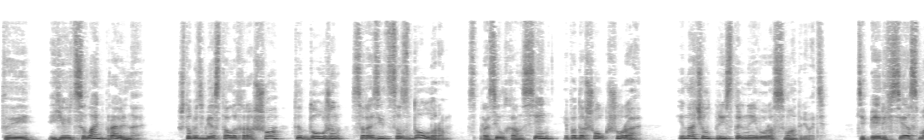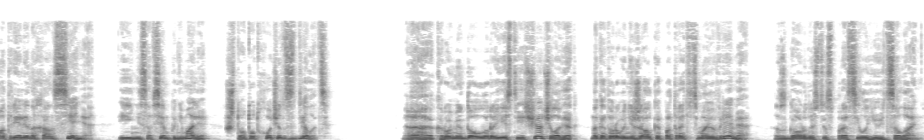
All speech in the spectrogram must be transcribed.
«Ты Юй Цилань, правильно? Чтобы тебе стало хорошо, ты должен сразиться с долларом», – спросил Хан Сень и подошел к Шура и начал пристально его рассматривать. Теперь все смотрели на Хан Сеня и не совсем понимали, что тот хочет сделать. «А, кроме доллара есть еще человек, на которого не жалко потратить мое время?» – с гордостью спросил Юй Целань.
